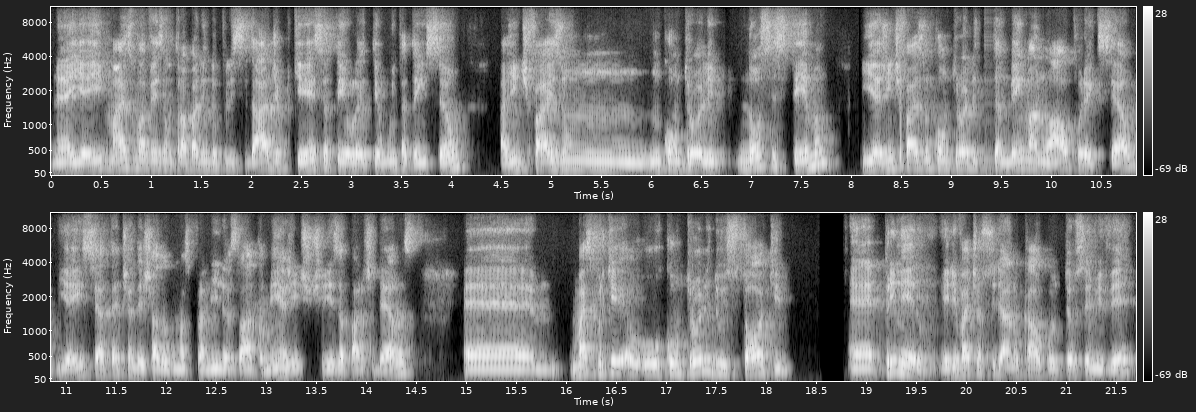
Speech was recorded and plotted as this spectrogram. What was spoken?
né, e aí mais uma vez é um trabalho em duplicidade, porque esse eu tenho, eu tenho muita atenção. A gente faz um, um controle no sistema e a gente faz um controle também manual por Excel. E aí, você até tinha deixado algumas planilhas lá também, a gente utiliza parte delas. É, mas porque o controle do estoque, é, primeiro, ele vai te auxiliar no cálculo do teu CMV,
